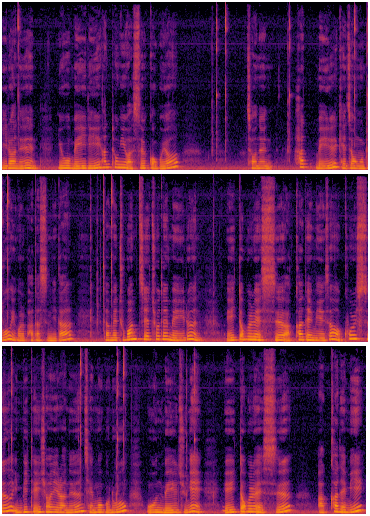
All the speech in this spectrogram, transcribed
이라는 이 메일이 한 통이 왔을 거고요. 저는 Hotmail 계정으로 이걸 받았습니다. 그 다음에 두 번째 초대 메일은 AWS 아카데미에서 콜스 인비테이션이라는 제목으로 온 메일 중에 AWS 아카데미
